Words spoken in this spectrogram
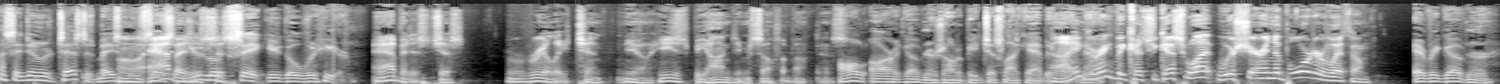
I said, "You know, the test is basically Oh, says if you look just- sick, you go over here." Abbott is just really tin. Yeah, he's beyond himself about this. All our governors ought to be just like Abbott. I right now. agree because guess what? We're sharing the border with them. Every governor,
